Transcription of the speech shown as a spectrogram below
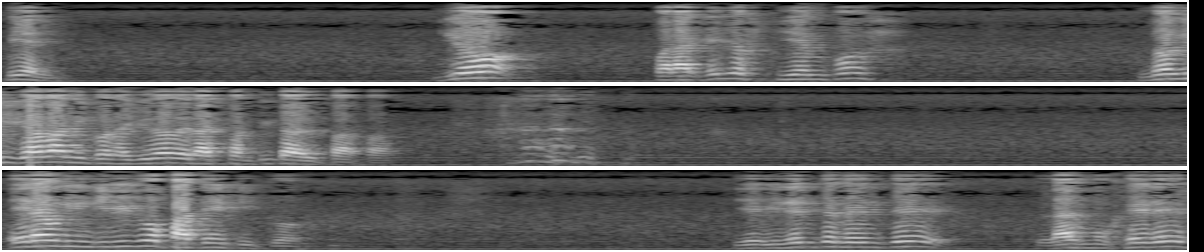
Bien. Yo, para aquellos tiempos, no ligaba ni con ayuda de la estampita del Papa. Era un individuo patético. Y evidentemente las mujeres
